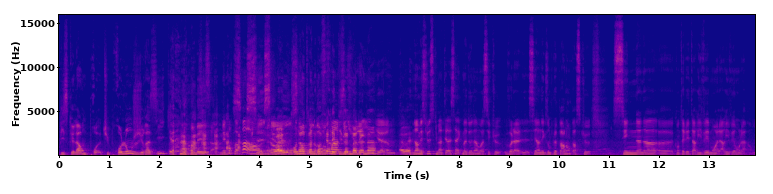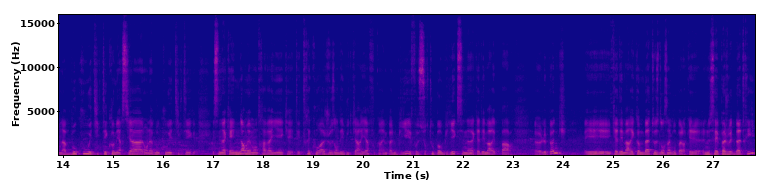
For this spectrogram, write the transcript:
puisque là, on pro- tu prolonges Jurassic. Non, mais Mais pourquoi pas hein, C'est- c'est un peu- on est en train de refaire l'épisode Madonna. euh, Ah ouais Non, mais si tu veux, ce qui m'intéressait avec Madonna, moi, c'est que voilà, c'est un exemple parlant parce que c'est une nana, euh, quand elle est arrivée, bon, elle est arrivée, on l'a, on a beaucoup étiqueté commercial, on l'a beaucoup étiqueté. Et c'est une nana qui a énormément travaillé, qui a été très courageuse en début de carrière, faut quand même pas l'oublier. Il faut surtout pas oublier que c'est une nana qui a démarré par euh, le punk et qui a démarré comme batteuse dans un groupe alors qu'elle elle ne savait pas jouer de batterie.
